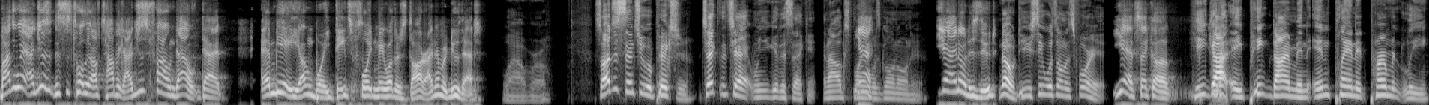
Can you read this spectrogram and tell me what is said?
by the way, I just this is totally off topic. I just found out that NBA YoungBoy dates Floyd Mayweather's daughter. I never knew that. Wow, bro. So I just sent you a picture. Check the chat when you get a second, and I'll explain yeah. what's going on here. Yeah, I know this dude. No, do you see what's on his forehead? Yeah, it's like a. He got yeah. a pink diamond implanted permanently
